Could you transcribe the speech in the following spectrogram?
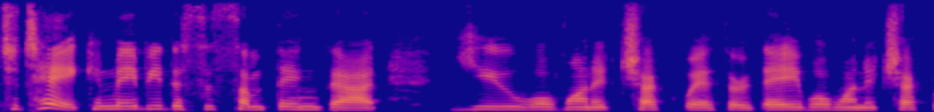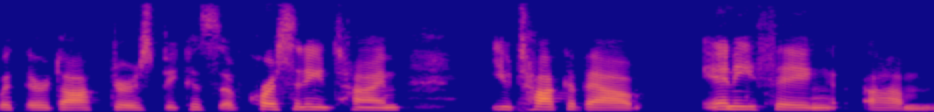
to take and maybe this is something that you will want to check with or they will want to check with their doctors because of course anytime you talk about anything um,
